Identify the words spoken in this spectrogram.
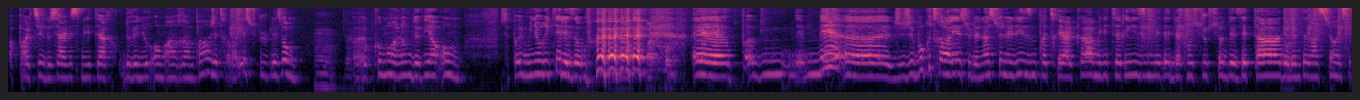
à partir de services militaires devenir homme en rampant. J'ai travaillé sur les hommes. Hmm, Euh, comment un homme devient homme? C'est pas une minorité, les hommes. Euh, mais euh, j'ai beaucoup travaillé sur le nationalisme, patriarcat, militarisme, de, la construction des États, de l'intervention, etc.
